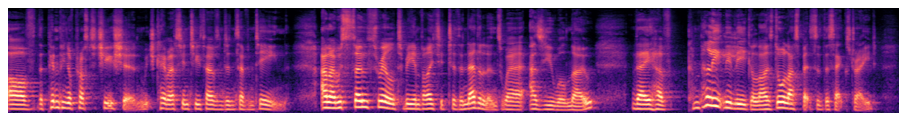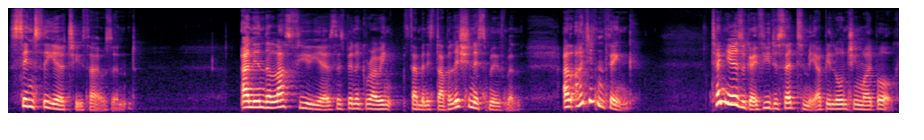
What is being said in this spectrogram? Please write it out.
of The Pimping of Prostitution, which came out in 2017. And I was so thrilled to be invited to the Netherlands, where, as you will know, they have completely legalised all aspects of the sex trade since the year 2000. And in the last few years, there's been a growing feminist abolitionist movement. And I didn't think, 10 years ago, if you'd have said to me I'd be launching my book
